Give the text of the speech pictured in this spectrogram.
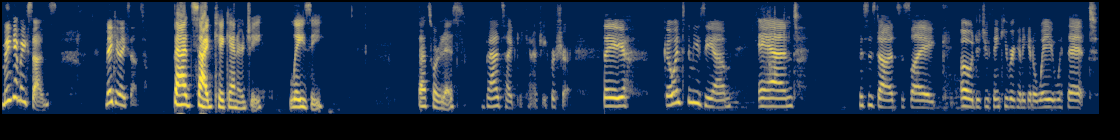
make it make sense. Make it make sense. Bad sidekick energy. Lazy. That's what it is. bad sidekick energy for sure. They go into the museum and Mrs. Dodds is like, "Oh, did you think you were going to get away with it?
